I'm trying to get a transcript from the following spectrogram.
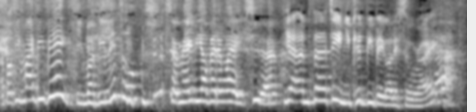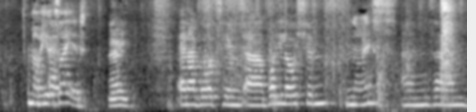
I thought he might be big, he might be little, so maybe I better wait, you know. Yeah, and 13, you could be big or little, right? Yeah. Mum, are you excited? Very. And I bought him uh, body lotion Nice. and um,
